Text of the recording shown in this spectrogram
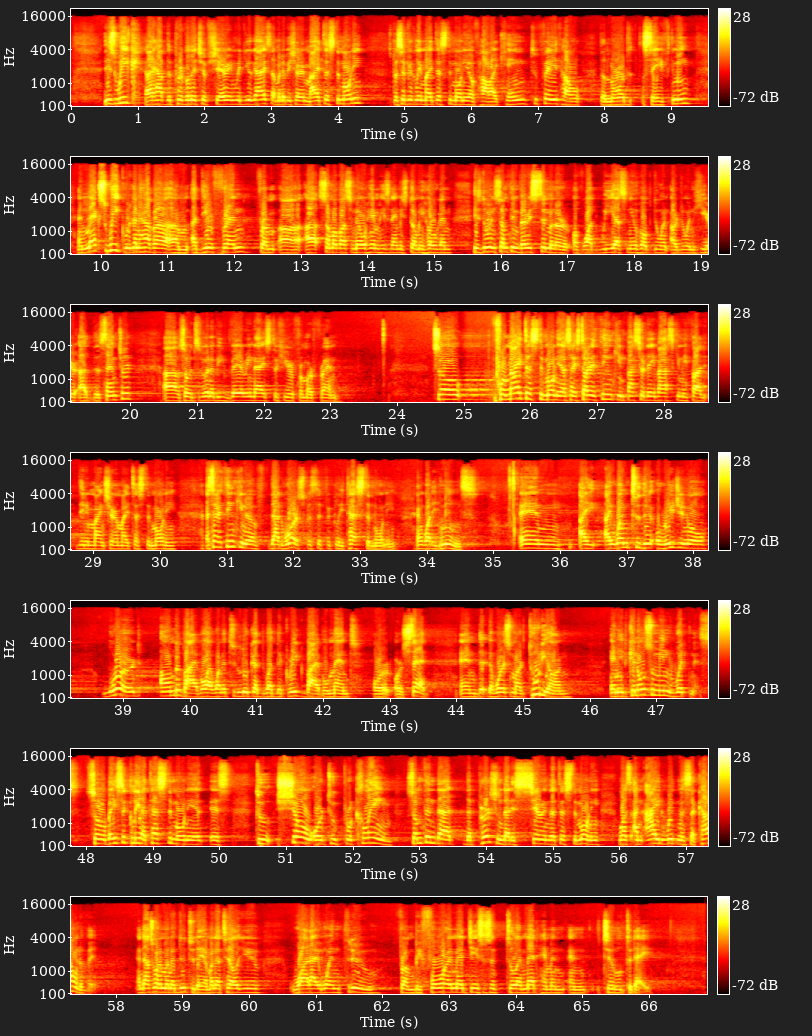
This week, I have the privilege of sharing with you guys. I'm going to be sharing my testimony, specifically my testimony of how I came to faith, how the Lord saved me. And next week, we're going to have a, um, a dear friend from, uh, uh, some of us know him. His name is Tommy Hogan. He's doing something very similar of what we as New Hope doing, are doing here at the center. Uh, so it's going to be very nice to hear from our friend. So, for my testimony, as I started thinking, Pastor Dave asked me if I didn't mind sharing my testimony. I started thinking of that word specifically, testimony, and what it means. And I, I went to the original word on the Bible, I wanted to look at what the Greek Bible meant or, or said. And the, the word is marturion, and it can also mean witness. So basically, a testimony is to show or to proclaim something that the person that is sharing the testimony was an eyewitness account of it. And that's what I'm going to do today. I'm going to tell you what I went through from before I met Jesus until I met him and, and till today.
